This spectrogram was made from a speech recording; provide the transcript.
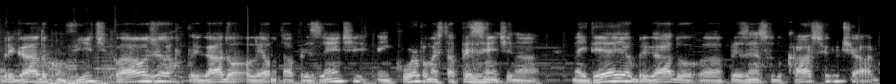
Obrigado o convite, Cláudia. Obrigado ao Léo, não está presente em corpo, mas está presente na, na ideia. Obrigado à presença do Cássio e do Tiago.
